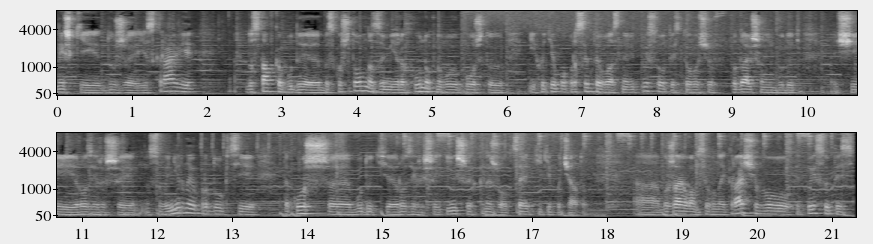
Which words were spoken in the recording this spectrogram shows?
Книжки дуже яскраві. Доставка буде безкоштовна за мій рахунок новою поштою. І хотів попросити вас не відписуватись, того що в подальшому будуть ще й розіграші сувенірної продукції. Також е, будуть розіграші інших книжок. Це тільки початок. Е, Бажаю вам всього найкращого. Підписуйтесь,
